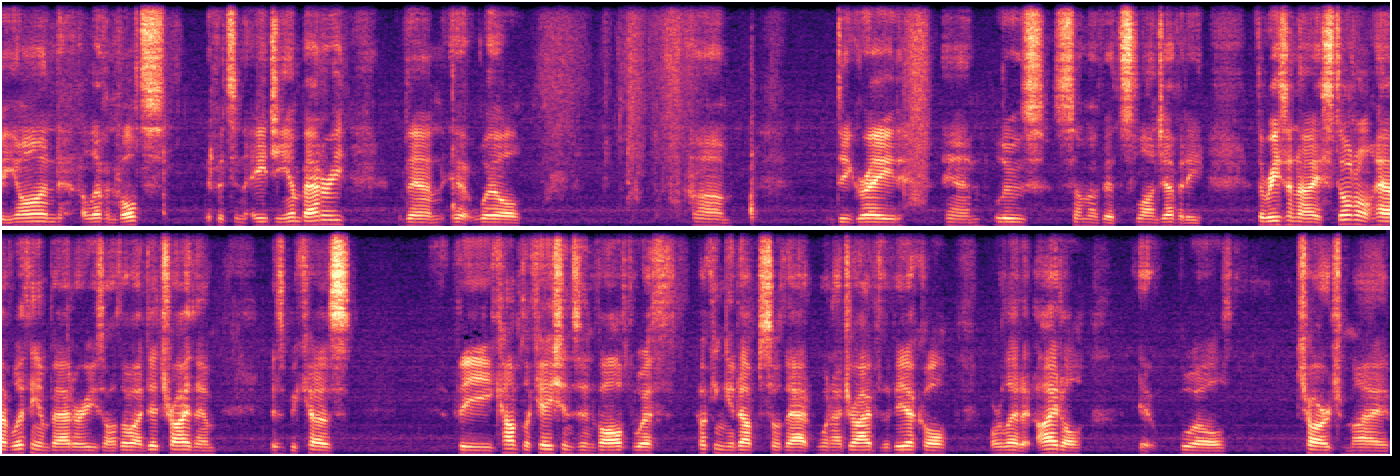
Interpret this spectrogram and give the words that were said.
beyond 11 volts, if it's an AGM battery, then it will um, degrade and lose some of its longevity. The reason I still don't have lithium batteries, although I did try them, is because the complications involved with hooking it up so that when I drive the vehicle or let it idle, it will charge my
